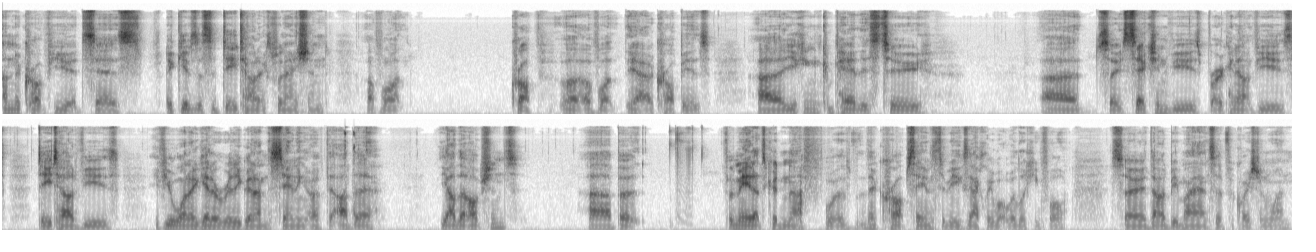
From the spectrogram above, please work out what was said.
under crop view it says, it gives us a detailed explanation of what crop, uh, of what yeah, a crop is. Uh, you can compare this to uh, so section views, broken out views, detailed views, if you want to get a really good understanding of the other the other options. Uh, but for me, that's good enough. The crop seems to be exactly what we're looking for. So that would be my answer for question one.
